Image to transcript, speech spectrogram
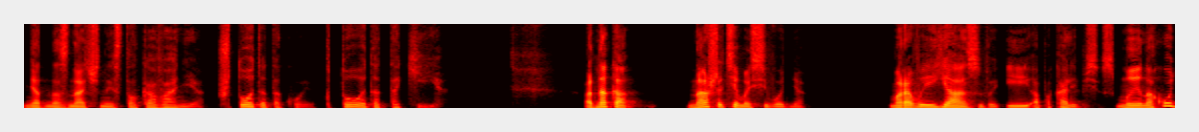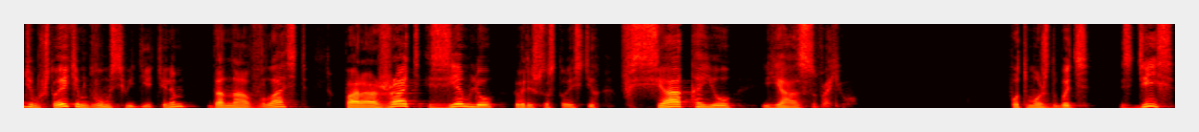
неоднозначные истолкования. Что это такое? Кто это такие? Однако наша тема сегодня – моровые язвы и апокалипсис. Мы находим, что этим двум свидетелям дана власть поражать землю, говорит 6 стих, всякою язвою. Вот, может быть, здесь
